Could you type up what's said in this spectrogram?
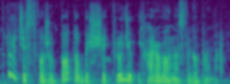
który cię stworzył po to, byś się trudził i harował na swego Pana.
